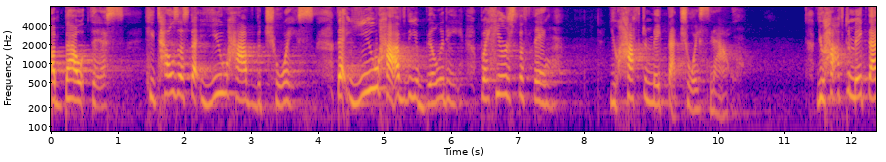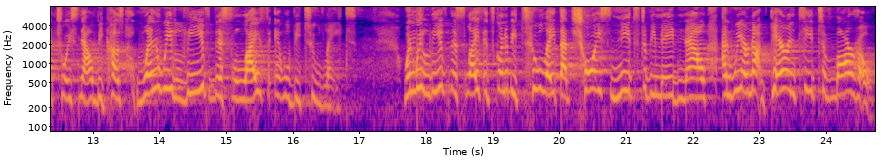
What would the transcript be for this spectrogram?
about this. He tells us that you have the choice, that you have the ability. But here's the thing you have to make that choice now. You have to make that choice now because when we leave this life, it will be too late. When we leave this life, it's going to be too late. That choice needs to be made now, and we are not guaranteed tomorrow.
